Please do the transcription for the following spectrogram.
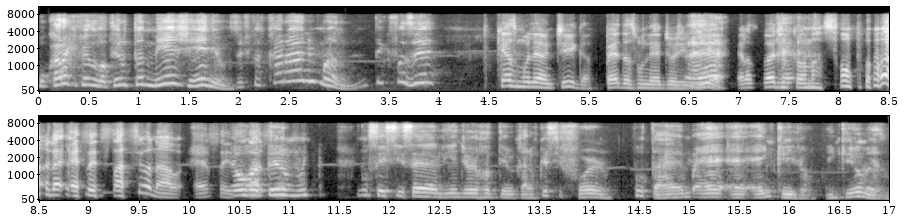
o cara que fez o roteiro também é gênio. Você fica, caralho, mano, não tem que fazer. Porque as mulheres antigas, perto das mulheres de hoje em é. dia, elas gostam de reclamação. Mano, é sensacional. É sensacional. É um roteiro muito. Não sei se isso é linha de roteiro, cara. Porque se for, puta, é, é, é, é incrível. É incrível mesmo.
